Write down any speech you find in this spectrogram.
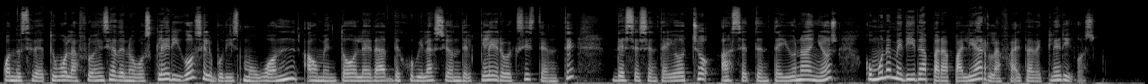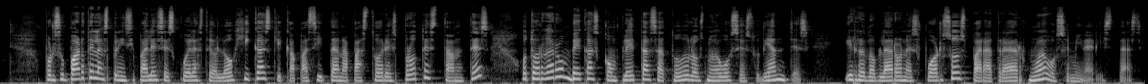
Cuando se detuvo la afluencia de nuevos clérigos, el budismo Won aumentó la edad de jubilación del clero existente de 68 a 71 años como una medida para paliar la falta de clérigos. Por su parte, las principales escuelas teológicas que capacitan a pastores protestantes otorgaron becas completas a todos los nuevos estudiantes y redoblaron esfuerzos para atraer nuevos seminaristas.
